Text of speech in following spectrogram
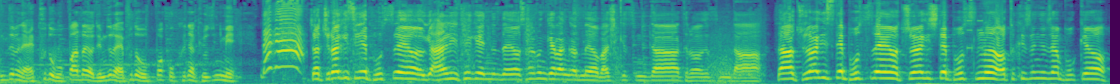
님들은 F도 못 받아요. 님들은 F도 못 받고 그냥 교수님이 나가! 자, 주라기스의 보스예요. 여기 알리 3개 있는데요. 삶은 계란 같네요. 맛있겠습니다. 들어가겠습니다. 자, 주라기스의 보스예요. 주라기스의 보스는 어떻게 생긴지 한번 볼게요.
